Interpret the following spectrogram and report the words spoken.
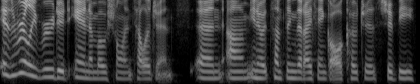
is really rooted in emotional intelligence. And, um, you know, it's something that I think all coaches should be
